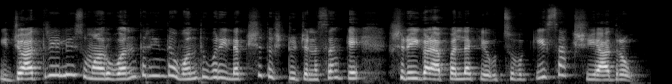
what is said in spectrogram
ಈ ಜಾತ್ರೆಯಲ್ಲಿ ಸುಮಾರು ಒಂದರಿಂದ ಒಂದೂವರೆ ಲಕ್ಷದಷ್ಟು ಜನಸಂಖ್ಯೆ ಶ್ರೀಗಳ ಪಲ್ಲಕ್ಕಿ ಉತ್ಸವಕ್ಕೆ ಸಾಕ್ಷಿಯಾದರು.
